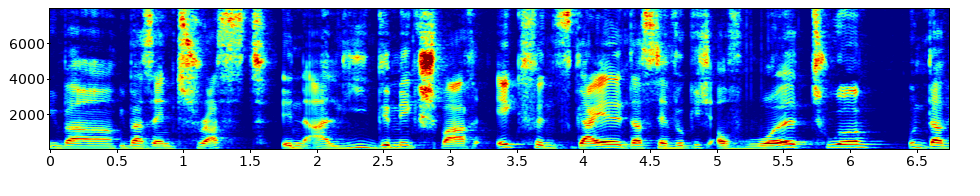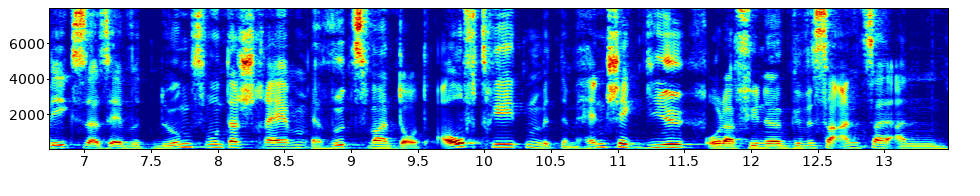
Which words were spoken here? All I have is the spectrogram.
über, über sein Trust in Ali-Gimmick sprach. Ich finde es geil, dass der wirklich auf World Tour unterwegs ist. Also er wird nirgendwo unterschreiben. Er wird zwar dort auftreten mit einem Handshake-Deal oder für eine gewisse Anzahl an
